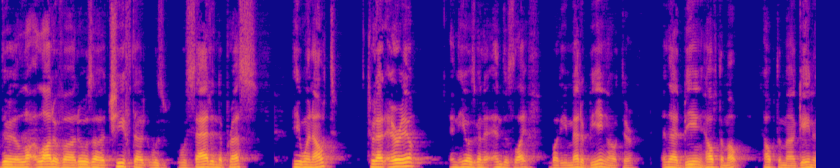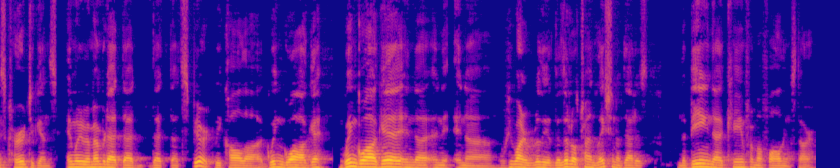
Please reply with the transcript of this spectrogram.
There a lot, a lot of, uh, there was a chief that was, was sad in the press. He went out to that area and he was going to end his life, but he met a being out there and that being helped him out helped him uh, gain his courage against. And we remember that that that, that spirit we call uh. Gwingwage in the in in uh, if you want to really the literal translation of that is the being that came from a falling star,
